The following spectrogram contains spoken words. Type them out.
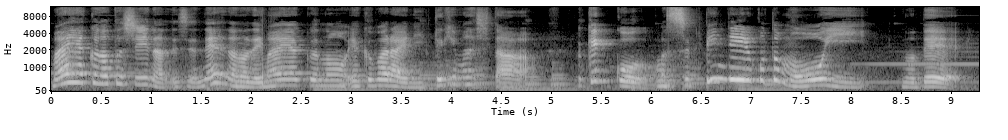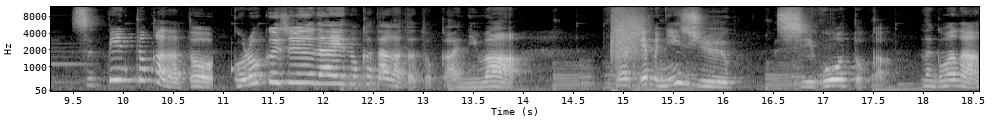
前役の年なんですよね。なので前役の役払いに行ってきました。結構、まあ、すっぴんでいることも多いのですっぴんとかだと560代の方々とかにはやっぱ245とかなんかまだ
